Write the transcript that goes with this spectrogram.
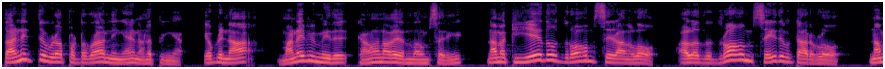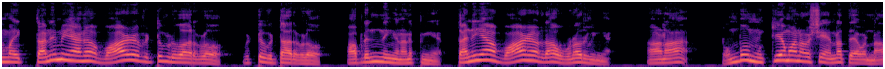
தனித்து விடப்பட்டதா நீங்க நினைப்பீங்க. எப்படின்னா மனைவி மீது கணவனாக இருந்தாலும் சரி நமக்கு ஏதோ துரோகம் செய்கிறாங்களோ அல்லது துரோகம் செய்து விட்டார்களோ நம்மை தனிமையாக வாழ விட்டு விடுவார்களோ விட்டு விட்டார்களோ அப்படின்னு நீங்கள் நினைப்பீங்க. தனியாக வாழறதா உணர்வீங்க. ஆனால் ரொம்ப முக்கியமான விஷயம் என்ன தேவைன்னா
